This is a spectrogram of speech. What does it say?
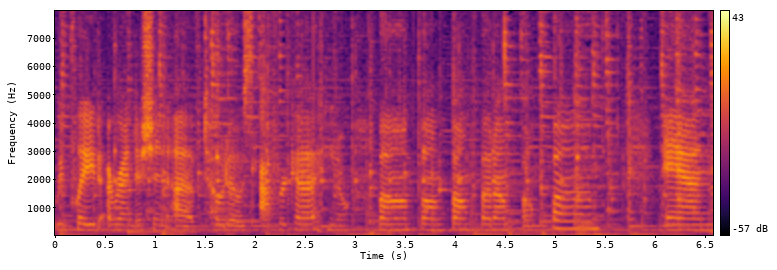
We played a rendition of Toto's Africa, you know, bum bum bum ba dum bum bum. And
